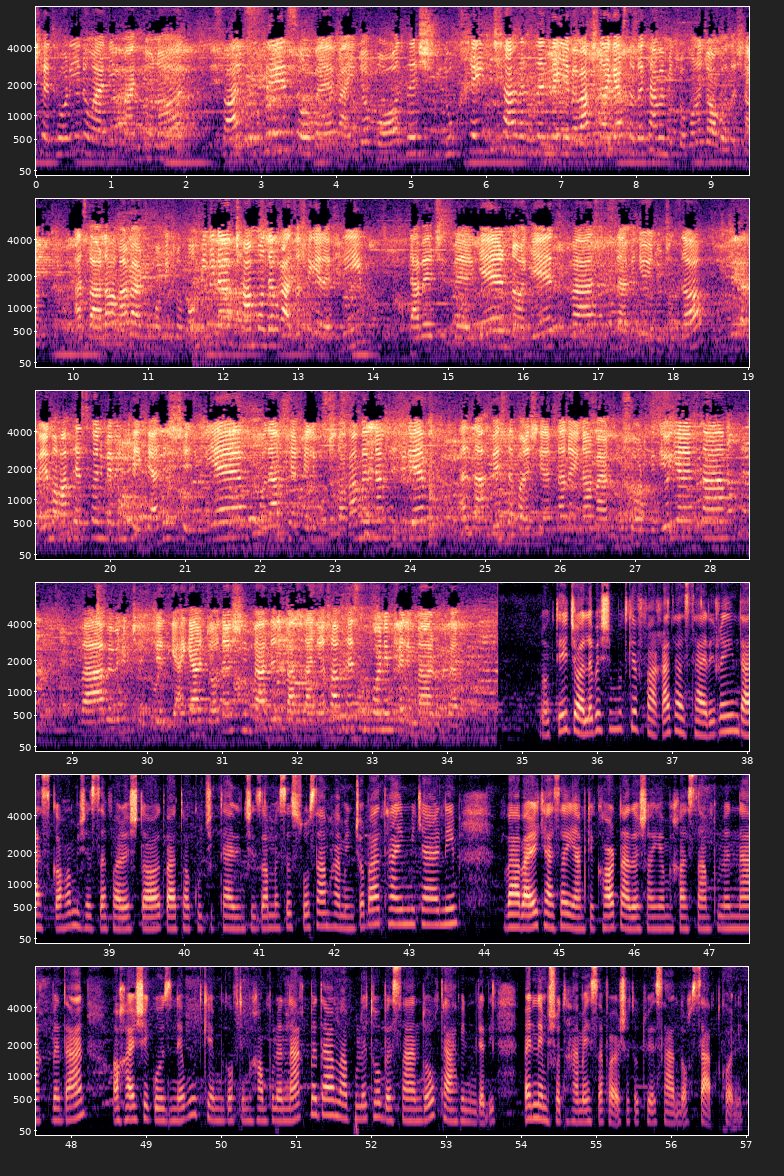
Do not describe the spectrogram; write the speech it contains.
چطورین اومدیم مکدونالد ساعت سه صبح و اینجا باز شلوغ خیلی شهر زندگیه. ببخشید اگر صدا کم میکروفون جا گذاشتم. از فردا همه براتون با میکروفون می‌گیرم. چند مدل غذاشو گرفتیم. دبل چیز برگر ناگت و زمینی و اینجور چیزا. بریم با هم تست کنیم ببینیم کیفیتش چجوریه. خودم که خیلی مشتاقم ببینم چجوریه. از نحوه سفارش گرفتن و اینا هم براتون شورت ویدیو گرفتم. و ببینیم چجوریه دیگه. اگر جا داشتیم بعدش بستنیاش هم تست می‌کنیم خیلی معروفه. نکته جالبش این بود که فقط از طریق این دستگاه ها میشه سفارش داد و تا کوچکترین چیزا مثل سس هم همینجا باید تعیین می‌کردیم. و برای کسایی هم که کارت نداشتن یا می‌خواستن پول نقد بدن آخرش گزینه بود که می‌گفتی می‌خوام پول نقد بدم و پول تو به صندوق تحویل می‌دادی. ولی نمی‌شد همه سفارشتو توی صندوق ثبت کنی.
